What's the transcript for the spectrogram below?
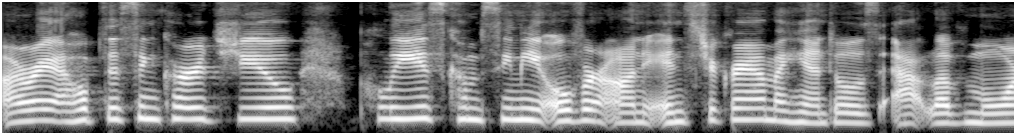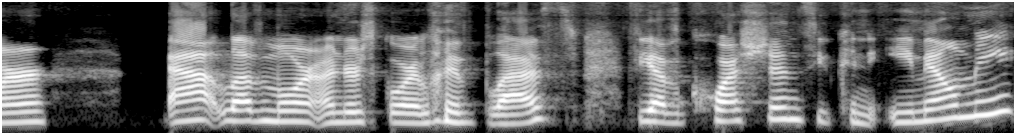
all right, I hope this encouraged you. Please come see me over on Instagram. My handle is at love more at lovemore underscore live blessed. If you have questions, you can email me,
